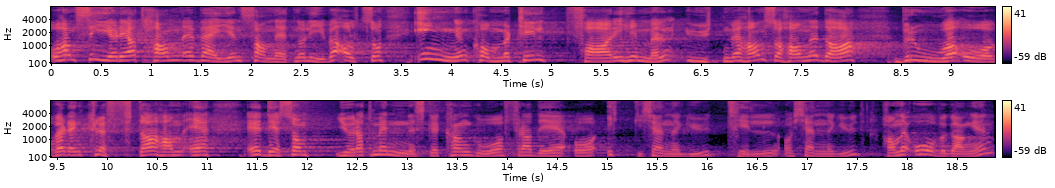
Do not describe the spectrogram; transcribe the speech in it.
Og han sier det at han er veien, sannheten og livet. Altså, ingen kommer til Far i himmelen uten ved han, så han er da broa over den kløfta. Han er, er, det som gjør at mennesker kan gå fra det å ikke kjenne Gud, til å kjenne Gud. Han er overgangen.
